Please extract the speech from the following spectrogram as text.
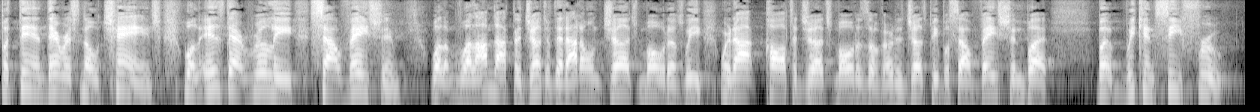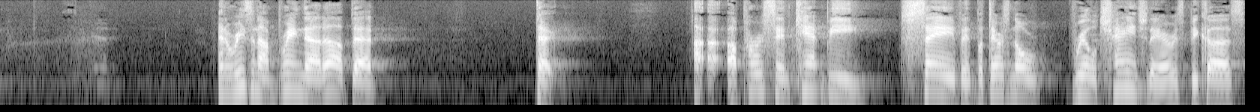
but then there is no change. Well, is that really salvation? Well, well, I'm not the judge of that. I don't judge motives. We, we're not called to judge motives or to judge people's salvation, but, but we can see fruit. And the reason I bring that up that that a, a person can't be saved, but there's no real change there is because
